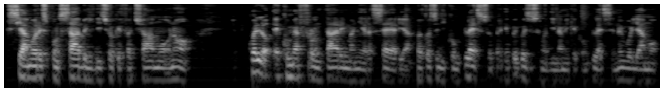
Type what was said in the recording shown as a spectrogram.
siamo responsabili di ciò che facciamo o no quello è come affrontare in maniera seria qualcosa di complesso, perché poi queste sono dinamiche complesse. Noi vogliamo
